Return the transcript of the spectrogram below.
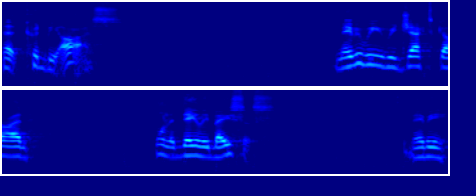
that could be us. Maybe we reject God on a daily basis. Maybe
